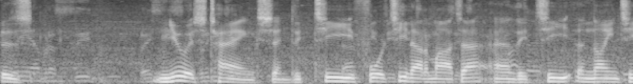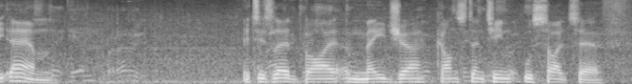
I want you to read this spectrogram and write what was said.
is newest tanks and the T-14 Armata and the T-90M. It is led by Major Konstantin Usaltsev.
